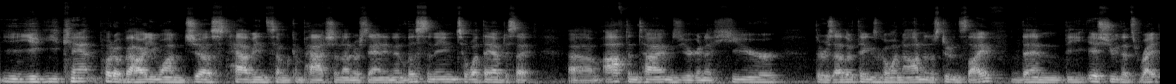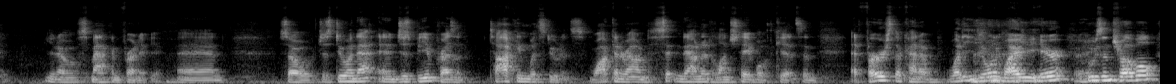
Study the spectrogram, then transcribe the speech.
you, you can't put a value on just having some compassion, understanding, and listening to what they have to say. Um, oftentimes, you're going to hear there's other things going on in a student's life than the issue that's right, you know, smack in front of you. And so, just doing that and just being present, talking with students, walking around, sitting down at a lunch table with kids. And at first, they're kind of, "What are you doing? Why are you here? Who's in trouble?"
